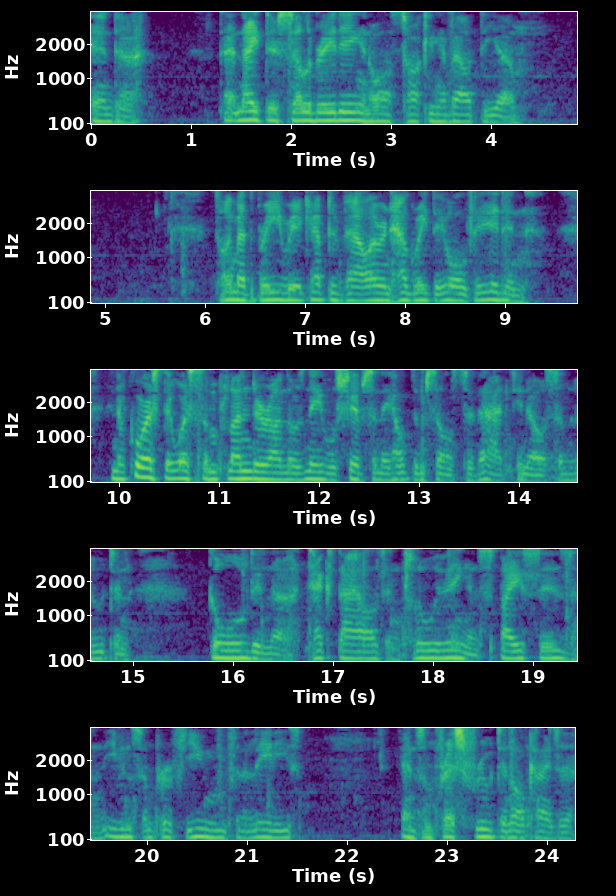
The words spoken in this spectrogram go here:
And uh, that night they're celebrating and all talking about the, um, talking about the bravery of Captain Valor and how great they all did. And, and of course there was some plunder on those naval ships and they helped themselves to that, you know, some loot and gold and uh, textiles and clothing and spices and even some perfume for the ladies and some fresh fruit and all kinds of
